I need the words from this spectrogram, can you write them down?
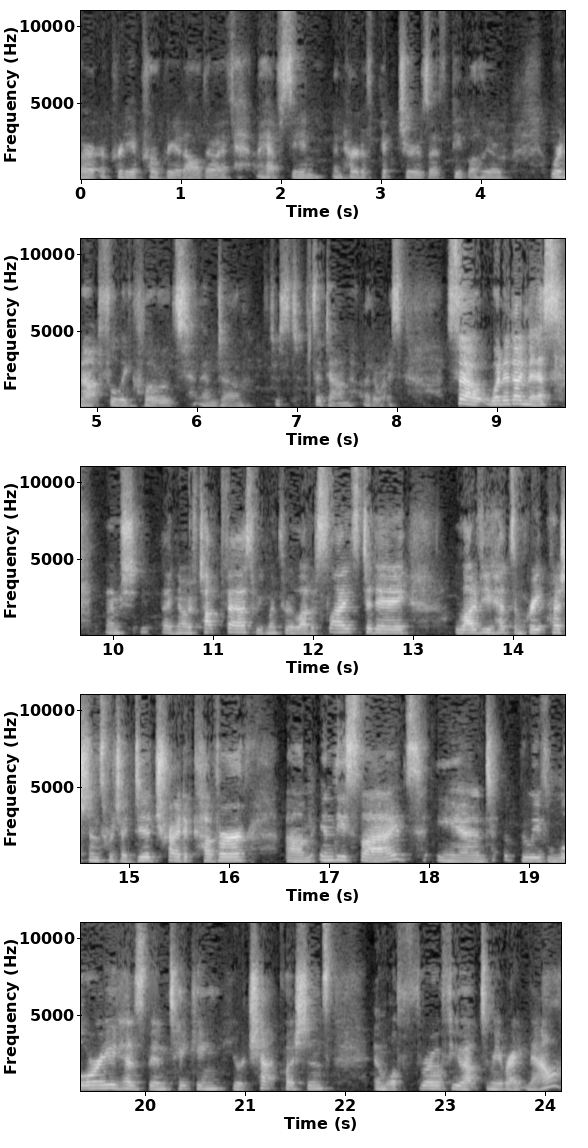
are, are, pretty appropriate, although I've, I have seen and heard of pictures of people who were not fully clothed and um, just sit down otherwise. So what did I miss? I know I've talked fast. We went through a lot of slides today. A lot of you had some great questions, which I did try to cover um, in these slides. And I believe Lori has been taking your chat questions and will throw a few out to me right now.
